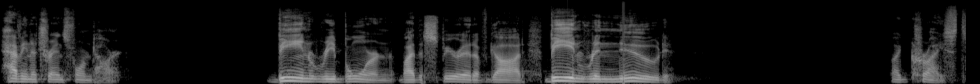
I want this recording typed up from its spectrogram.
having a transformed heart, being reborn by the Spirit of God, being renewed by Christ.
